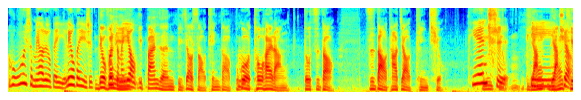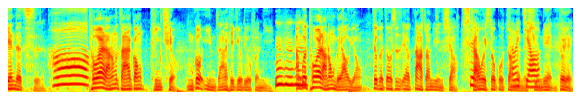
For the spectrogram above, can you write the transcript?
为什么要六分仪？六分仪是六分仪怎么用？一般人比较少听到，不过偷嗨狼都知道，嗯、知道它叫天笑。天尺，量量天的尺哦。土海人拢知影讲天尺，不过伊唔知影迄叫六分仪。嗯哼，哼。不过土海人拢袂晓用，这个都是要大专院校才会受过专门的训练。对。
